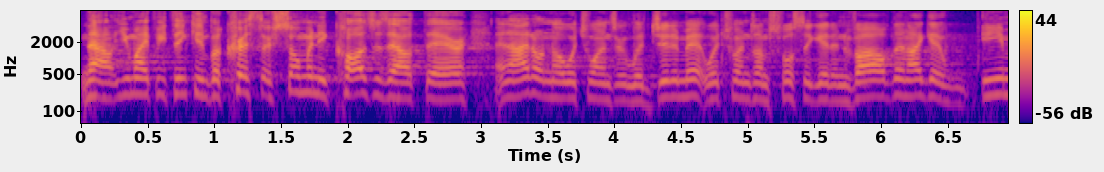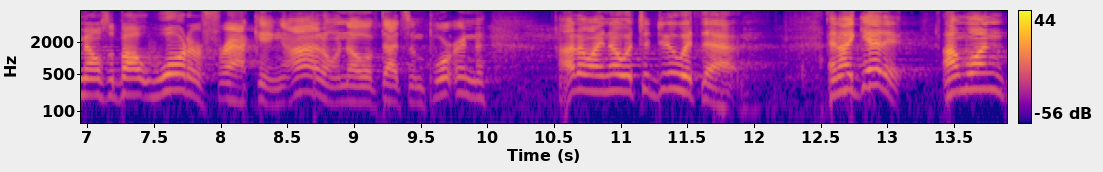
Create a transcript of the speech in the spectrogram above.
Now, you might be thinking, but Chris, there's so many causes out there, and I don't know which ones are legitimate, which ones I'm supposed to get involved in. I get emails about water fracking. I don't know if that's important. How do I know what to do with that? And I get it. I'm one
